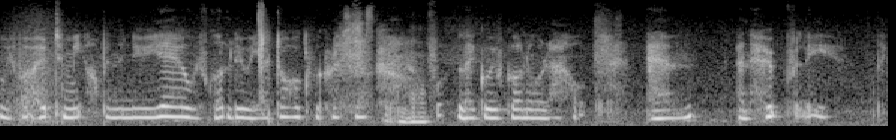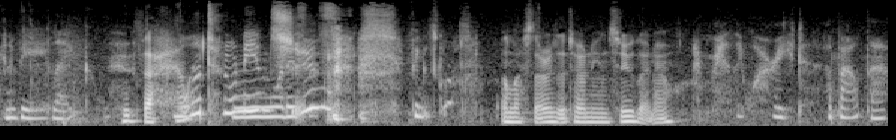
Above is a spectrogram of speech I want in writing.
we've got hope to meet up in the new year. We've got Louis a dog for Christmas. We. Like we've gone all out. And, and hopefully they're going to be like, Who the hell are Tony and what Sue? Fingers crossed. Unless there is a Tony and Sue they know. I'm really worried about that.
